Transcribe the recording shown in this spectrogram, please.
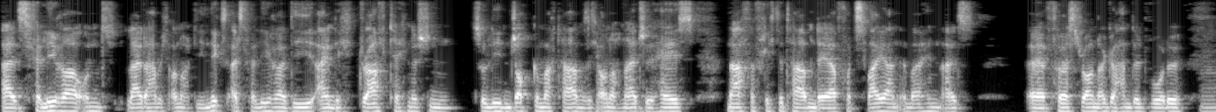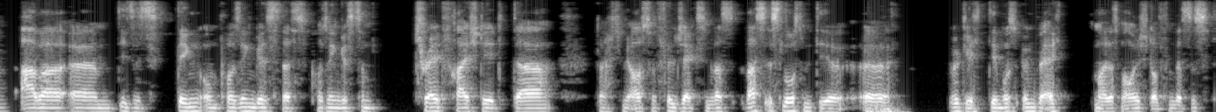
als Verlierer und leider habe ich auch noch die Knicks als Verlierer, die eigentlich drafttechnischen soliden Job gemacht haben, sich auch noch Nigel Hayes nachverpflichtet haben, der ja vor zwei Jahren immerhin als äh, First Rounder gehandelt wurde. Mhm. Aber ähm, dieses Ding um Porzingis, dass Porzingis zum Trade freisteht, da dachte ich mir auch so, Phil Jackson, was, was ist los mit dir? Äh, wirklich, dem muss irgendwer echt mal das Maul stopfen. Das ist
